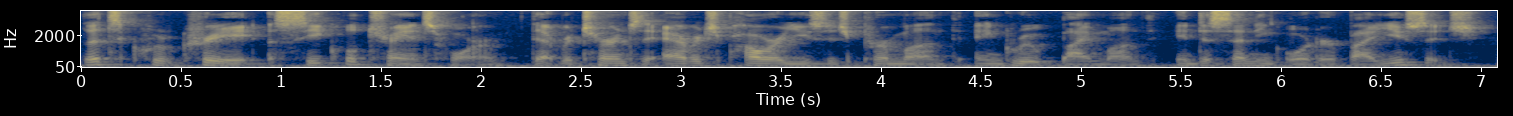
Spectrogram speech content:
Let's create a SQL transform that returns the average power usage per month and group by month in descending order by usage.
